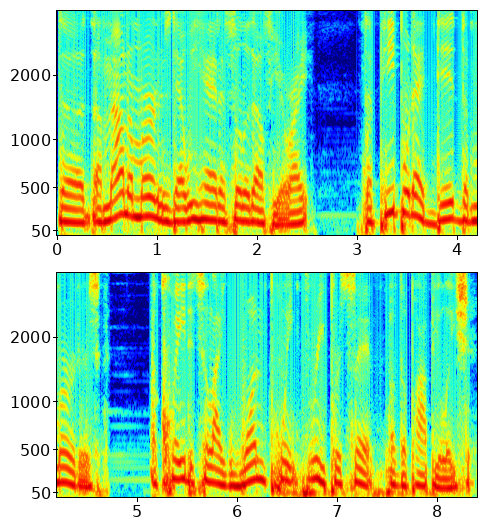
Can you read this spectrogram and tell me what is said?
the, the amount of murders that we had in Philadelphia, right? The people that did the murders equated to like 1.3% of the population.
